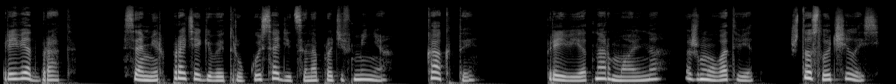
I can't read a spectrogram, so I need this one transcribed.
«Привет, брат». Самир протягивает руку и садится напротив меня. «Как ты?» «Привет, нормально». Жму в ответ. «Что случилось?»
